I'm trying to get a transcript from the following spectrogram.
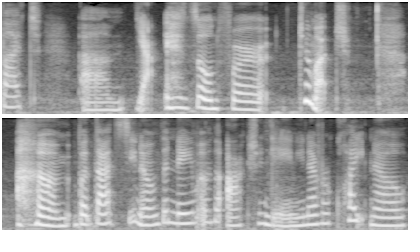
but um, yeah, it sold for too much. Um, but that's, you know, the name of the auction game. You never quite know,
